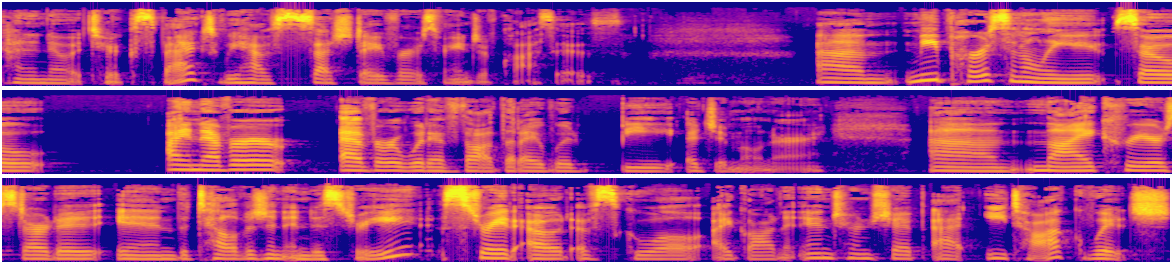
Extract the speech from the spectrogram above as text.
kind of know what to expect. We have such diverse range of classes. Um, me personally, so I never ever would have thought that I would be a gym owner. Um, my career started in the television industry. Straight out of school, I got an internship at eTalk, which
